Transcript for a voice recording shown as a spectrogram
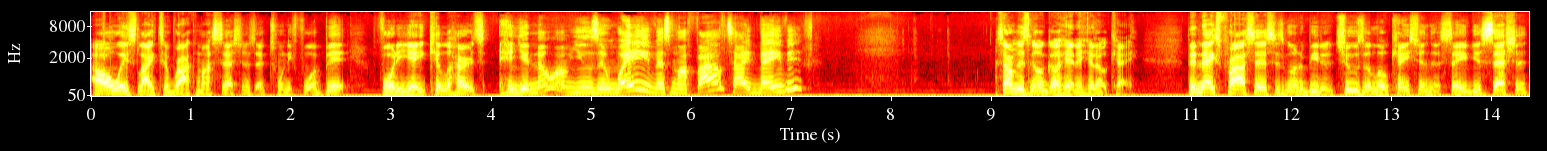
I always like to rock my sessions at 24-bit, 48 kilohertz, and you know I'm using WAV as my file type, baby. So I'm just going to go ahead and hit OK. The next process is going to be to choose a location to save your session.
